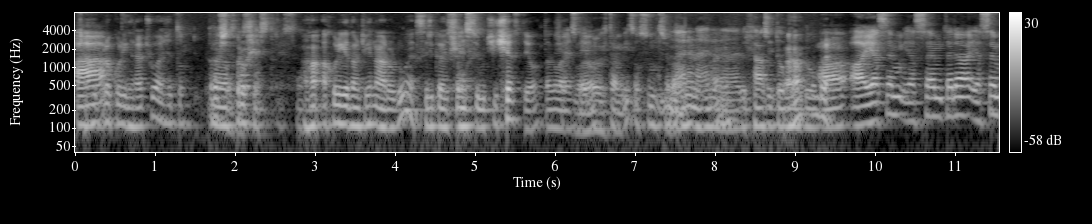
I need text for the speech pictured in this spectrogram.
A A pro kolik hráčů a že to? Pro šest. Pro šest. Aha, a kolik je tam těch národů? Jak jsi říkal, že se musí učit šest, jo? Takhle. Šest, jo. nebylo jich tam víc, osm třeba. Ne, ne, ne, ne, ne, vychází to opravdu. A, a já jsem, já jsem teda, já jsem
